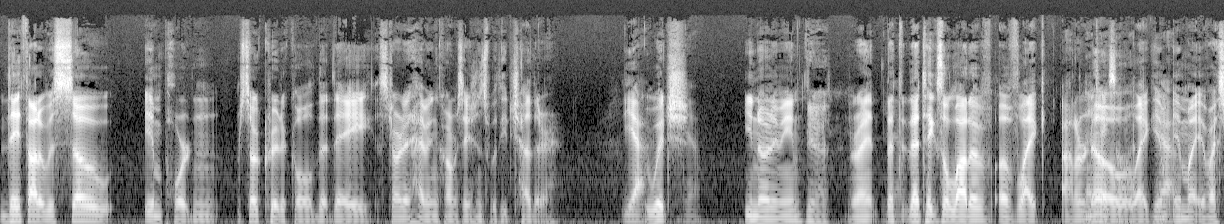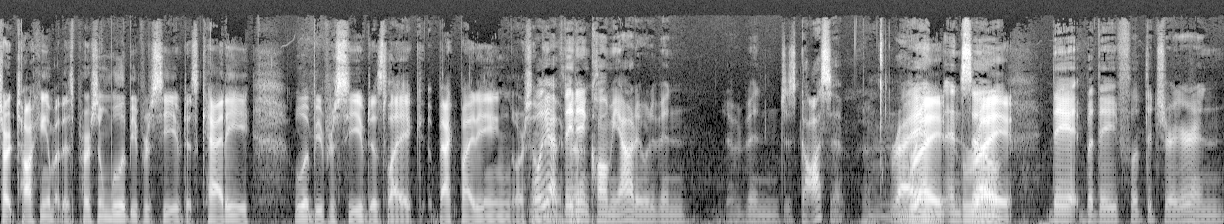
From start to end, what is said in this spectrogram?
They thought it was so important, so critical that they started having conversations with each other, Yeah. which. Yeah. You know what I mean, Yeah. right? That Yeah. that takes a lot of, of like I don't That know, like am, yeah. am I, if I start talking about this person, will it be perceived as catty? Will it be perceived as like backbiting or something? Well, yeah. like if they that? didn't call me out, it would have been it would have been just gossip, Yeah. right? Right. And, and so right. they but they flipped the trigger and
